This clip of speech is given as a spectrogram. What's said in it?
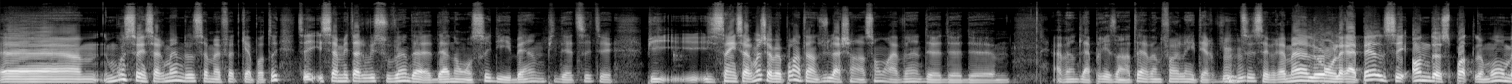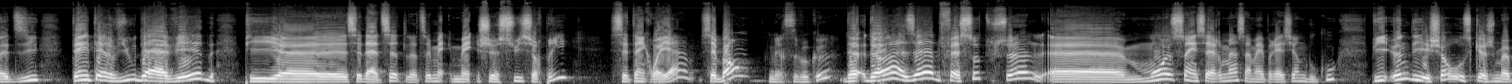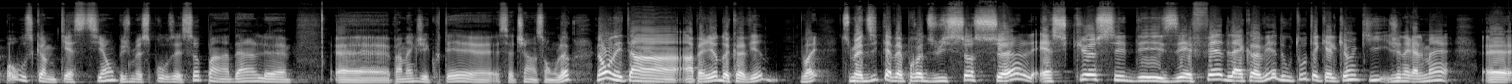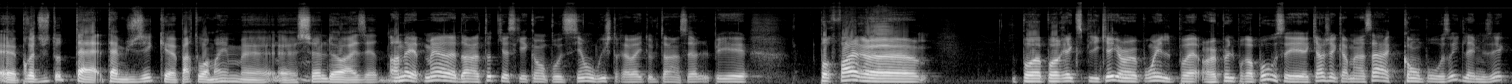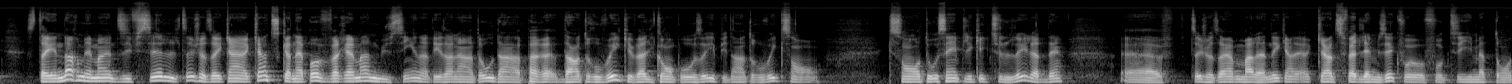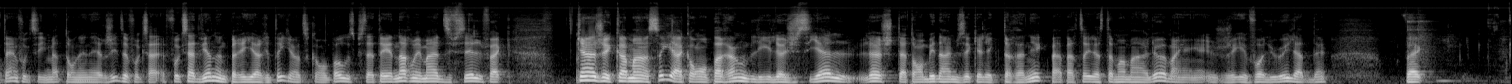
Euh, moi, sincèrement, là, ça m'a fait capoter. Tu sais, ça m'est arrivé souvent d'a- d'annoncer des bands, puis de, puis sincèrement, j'avais pas entendu la chanson avant de, de, de- avant de la présenter, avant de faire l'interview. Tu sais, c'est vraiment, là, on le rappelle, c'est on the spot. Là. Moi, on me dit, t'interviews David, puis euh, c'est that's it, là, tu sais. mais, mais je suis surpris. C'est incroyable. C'est bon. Merci beaucoup. De, de A à Z, fait ça tout seul. Euh, moi, sincèrement, ça m'impressionne beaucoup. Puis une des choses que je me pose comme question, puis je me suis posé ça pendant le euh, pendant que j'écoutais euh, cette chanson-là. Là, on est en, en période de COVID. Ouais. Tu m'as dit que tu avais produit ça seul. Est-ce que c'est des effets de la COVID ou toi, tu es quelqu'un qui, généralement, produit toute ta, ta musique par toi-même, seul de A à Z? Honnêtement, dans tout ce qui est composition, oui, je travaille tout le temps seul. Puis pour faire. euh, pour, expliquer un point, un peu le propos, c'est quand j'ai commencé à composer de la musique, c'était énormément difficile. Tu sais, je veux dire, quand, quand tu connais pas vraiment de musiciens dans tes alentours, d'en, trouver qui veulent composer, puis d'en trouver qui sont, qui sont aussi impliqués que tu l'es là-dedans. Euh, tu sais, je veux dire, à un moment donné, quand, quand tu fais de la musique, il faut, faut que tu y mettes ton temps, il faut que tu y mettes ton énergie, il faut, que ça- faut que ça devienne une priorité quand tu composes. Puis c'était énormément difficile. Fait que quand j'ai commencé à comprendre les logiciels, là, j'étais tombé dans la musique électronique. Puis à partir de ce moment-là, ben, j'ai évolué là-dedans. Fait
